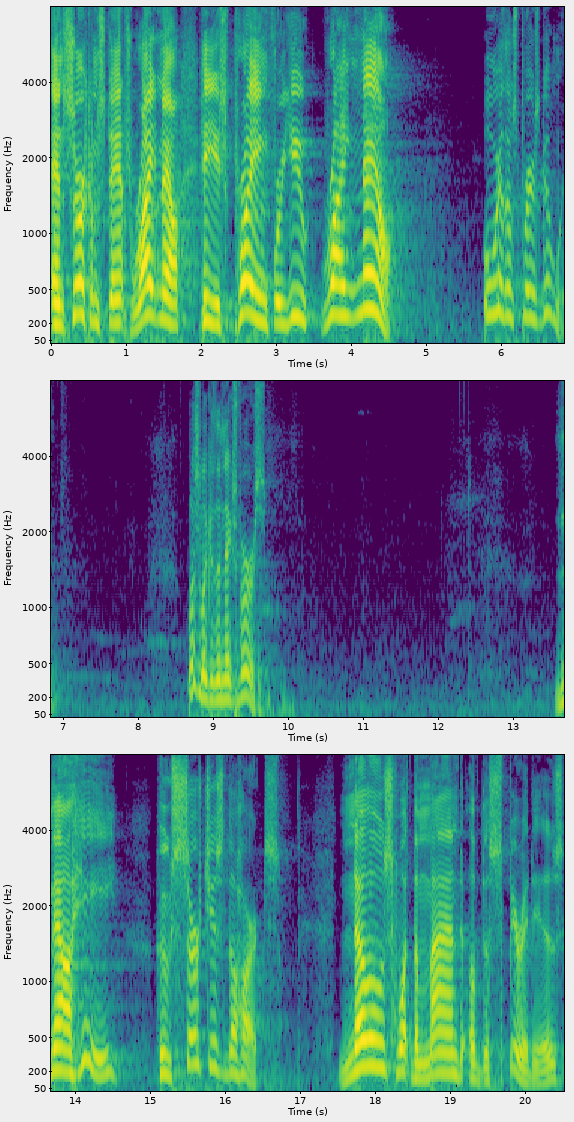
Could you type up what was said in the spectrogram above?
and circumstance right now. He is praying for you right now. Well, where are those prayers going? Let's look at the next verse. Now he who searches the hearts knows what the mind of the Spirit is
